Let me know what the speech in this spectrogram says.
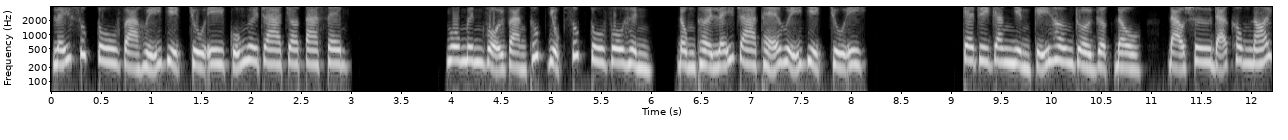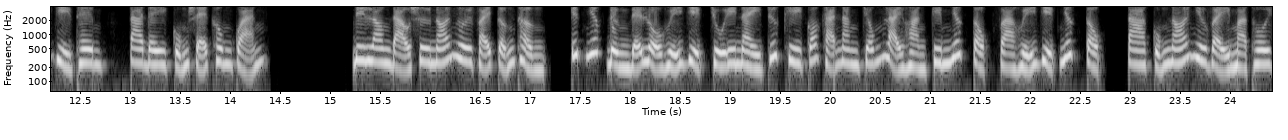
lấy xúc tu và hủy diệt chù y của ngươi ra cho ta xem. Ngô minh vội vàng thúc giục xúc tu vô hình, đồng thời lấy ra thẻ hủy diệt chù y. Kerrigan nhìn kỹ hơn rồi gật đầu đạo sư đã không nói gì thêm, ta đây cũng sẽ không quản. Đi lon đạo sư nói ngươi phải cẩn thận, ít nhất đừng để lộ hủy diệt chù y này trước khi có khả năng chống lại hoàng kim nhất tộc và hủy diệt nhất tộc, ta cũng nói như vậy mà thôi.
